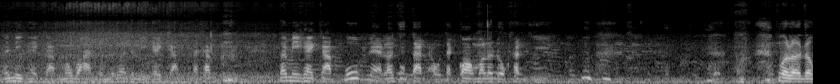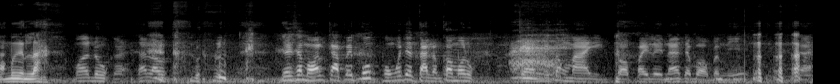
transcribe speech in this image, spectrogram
ไม่มีใครกลับเมื่อวานผมนึกว่าจะมีใครกลับนะครับ ถ้ามีใครกลับปุ๊บเนี่ยเราจะตัดออกจากกองมรดกทันที มรดกหมื่นละมรดกอะถ้าเราตัดปุ๊บยายสมอนกลับไปปุ๊บผมก็จะตัดออกกองมรดก แกไม่ต้องมาอีกต่อไปเลยนะ จะบอกแบบนี้นะ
